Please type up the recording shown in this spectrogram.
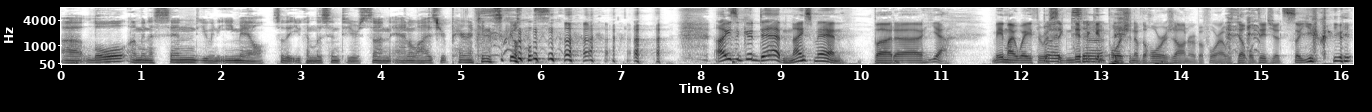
Uh, Lowell, I'm gonna send you an email so that you can listen to your son analyze your parenting skills. oh, he's a good dad, nice man. But uh, yeah, made my way through a significant uh, portion of the horror genre before I was double digits. So you, you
